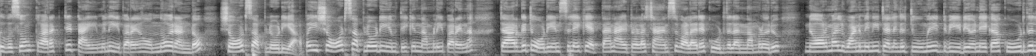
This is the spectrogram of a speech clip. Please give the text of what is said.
ദിവസവും കറക്റ്റ് ടൈമിൽ ഈ പറയുന്ന ഒന്നോ രണ്ടോ ഷോർട്സ് അപ്ലോഡ് ചെയ്യുക. അപ്പോൾ ഈ ഷോർട്സ് അപ്ലോഡ് ചെയ്യുമ്പോഴത്തേക്കും നമ്മൾ ഈ പറയുന്ന ടാർഗറ്റ് ഓഡിയൻസിലേക്ക് എത്താനായിട്ടുള്ള ചാൻസ് വളരെ കൂടുതലാണ്. നമ്മളൊരു നോർമൽ വൺ മിനിറ്റ് അല്ലെങ്കിൽ ടു മിനിറ്റ് വീഡിയോനേക്കാൾ കൂടുതൽ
